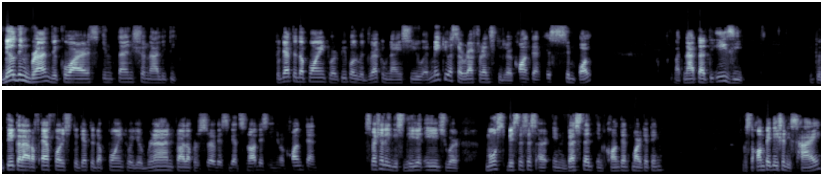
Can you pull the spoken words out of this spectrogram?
Building brand requires intentionality. To get to the point where people would recognize you and make you as a reference to their content is simple, but not that easy. It would take a lot of efforts to get to the point where your brand, product, or service gets noticed in your content especially in this day and age where most businesses are invested in content marketing because the competition is high.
